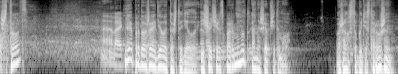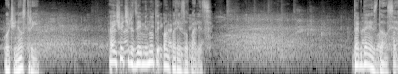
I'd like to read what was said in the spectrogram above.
Что? Я продолжаю делать то, что делаю. Еще через пару минут она шепчет ему, «Пожалуйста, будь осторожен, очень острый». А еще через две минуты он порезал палец. Тогда я сдался.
